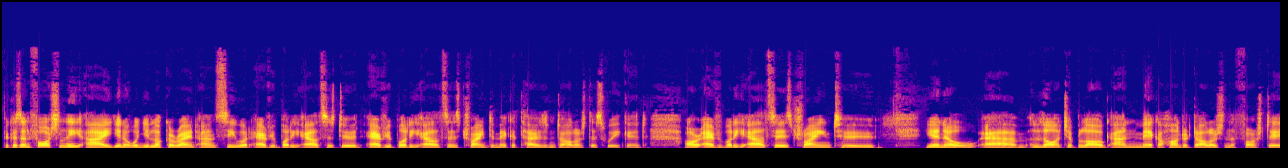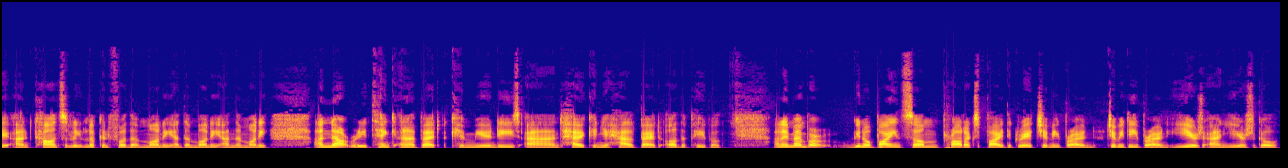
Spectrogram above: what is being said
because unfortunately, I, you know, when you look around and see what everybody else is doing, everybody else is trying to make a thousand dollars this weekend, or everybody else is trying to, you know, um, launch a blog and make a hundred dollars in the first day and constantly looking for the money and the money and the money and not really thinking about communities and how can you help out other people. And I remember, you know, buying some products by the great Jimmy Brown, Jimmy D Brown years and years ago.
